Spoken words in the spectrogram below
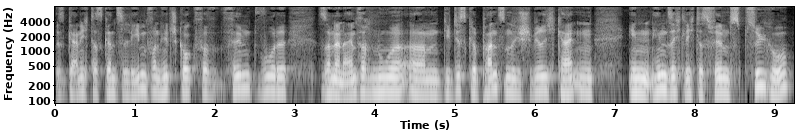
es gar nicht das ganze Leben von Hitchcock verfilmt wurde, sondern einfach nur ähm, die Diskrepanzen und die Schwierigkeiten in hinsichtlich des Films Psycho.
